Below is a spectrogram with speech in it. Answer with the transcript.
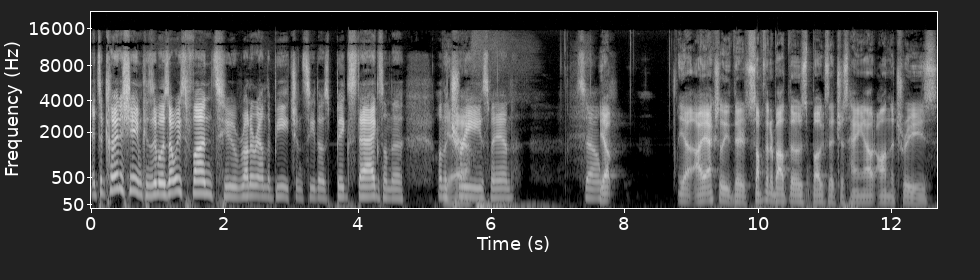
it's a kind of shame because it was always fun to run around the beach and see those big stags on the on the Yeah. trees, man. So Yep. Yeah, I actually there's something about those bugs that just hang out on the trees.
